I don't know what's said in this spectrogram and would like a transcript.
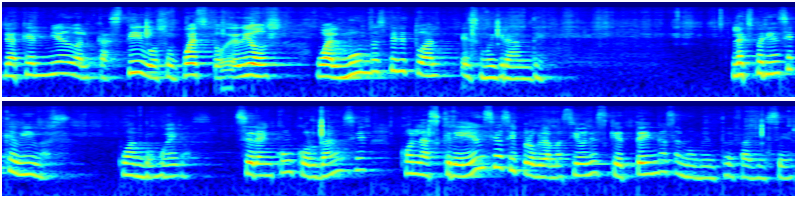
ya que el miedo al castigo supuesto de Dios o al mundo espiritual es muy grande. La experiencia que vivas cuando mueras será en concordancia con las creencias y programaciones que tengas al momento de fallecer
